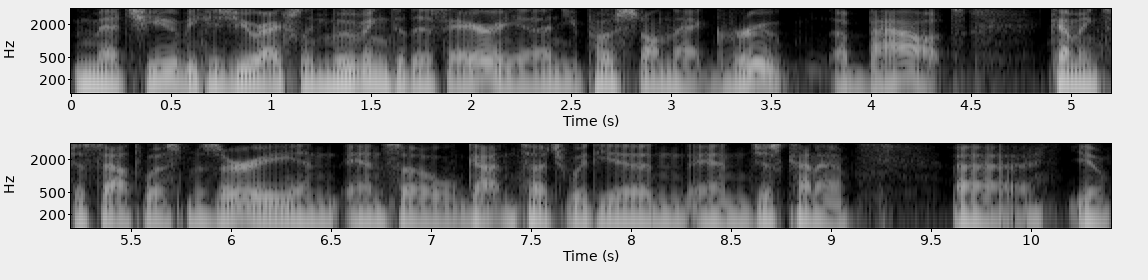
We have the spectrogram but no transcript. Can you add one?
met you because you were actually moving to this area and you posted on that group about coming to Southwest Missouri. And, and so got in touch with you and, and just kind of, uh, you know,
